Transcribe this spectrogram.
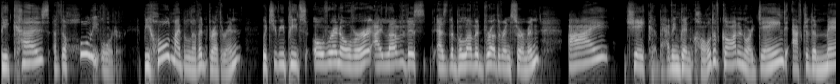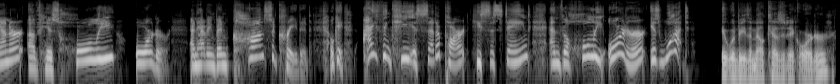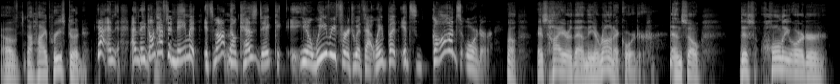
because of the holy order Behold, my beloved brethren, which he repeats over and over. I love this as the beloved brethren sermon. I, Jacob, having been called of God and ordained after the manner of his holy order, and having been consecrated. Okay, I think he is set apart, he's sustained, and the holy order is what? It would be the Melchizedek order of the high priesthood. Yeah, and and they don't have to name it. It's not Melchizedek. You know, we refer to it that way, but it's God's order. Well, it's higher than the Aaronic order. And so this holy order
